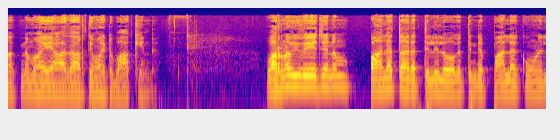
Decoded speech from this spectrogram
നഗ്നമായ യാഥാർത്ഥ്യമായിട്ട് ബാക്കിയുണ്ട്. വർണവിവേചനം പല തരത്തിൽ ലോകത്തിന്റെ പല കോണിൽ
